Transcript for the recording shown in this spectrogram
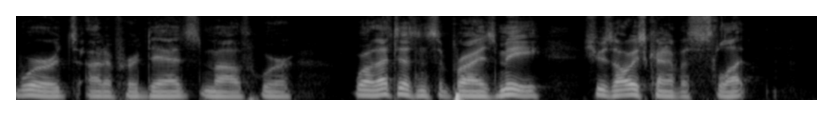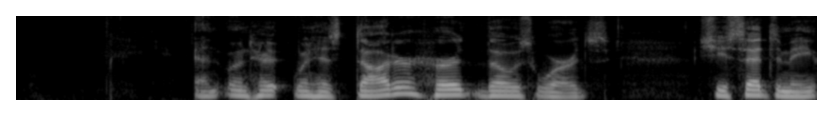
words out of her dad's mouth were, well, that doesn't surprise me. She was always kind of a slut. And when her, when his daughter heard those words, she said to me,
